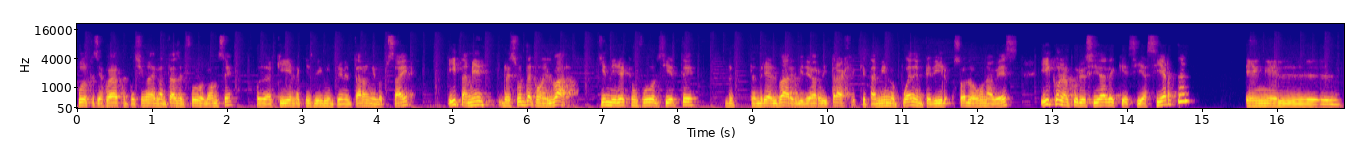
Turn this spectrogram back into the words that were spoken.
fútbol que se juega con posición adelantada es el fútbol 11, pues aquí en la Kings League lo implementaron el upside. Y también resulta con el VAR. ¿Quién diría que un fútbol 7 tendría el VAR, el video arbitraje, que también lo pueden pedir solo una vez? Y con la curiosidad de que si aciertan en el...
